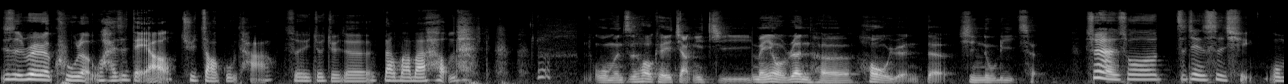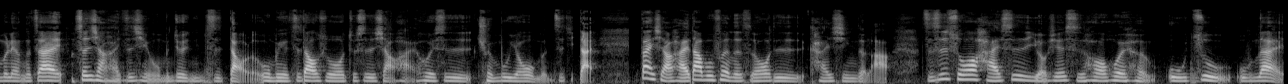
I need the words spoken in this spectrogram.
就是瑞瑞哭了，我还是得要去照顾他，所以就觉得当妈妈好难。我们之后可以讲一集没有任何后援的心路历程。虽然说这件事情，我们两个在生小孩之前我们就已经知道了，我们也知道说，就是小孩会是全部由我们自己带。带小孩大部分的时候是开心的啦，只是说还是有些时候会很无助无奈，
